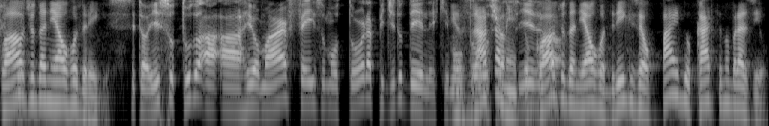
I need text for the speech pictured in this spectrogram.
Cláudio do... Daniel Rodrigues. Então, isso tudo, a, a Riomar fez o motor a pedido dele, que montou Exatamente, o o Cláudio Daniel Rodrigues é o pai do kart no Brasil.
